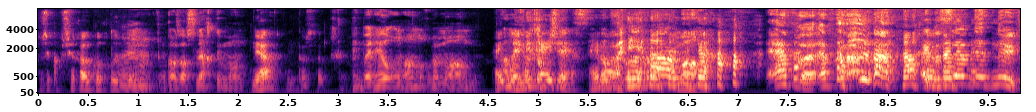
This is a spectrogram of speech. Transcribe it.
Was ik op zich ook wel goed in. Mm, ik was al slecht in, man. Ja, ik was ook. Ik ben heel onhandig met mijn handen. Helemaal Alleen niet op checks. Helemaal- Dat is wel Ja. raar, man. Even, even. ik besef dit nu.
